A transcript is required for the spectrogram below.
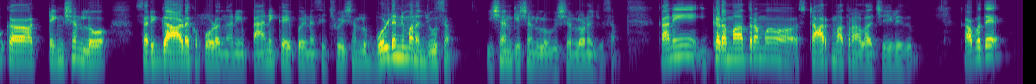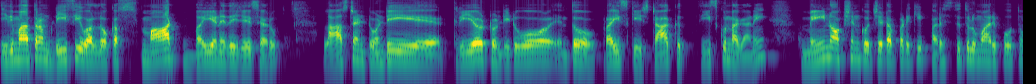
ఒక టెన్షన్లో సరిగ్గా ఆడకపోవడం కానీ ప్యానిక్ అయిపోయిన సిచ్యువేషన్లో బోల్డెన్ని మనం చూసాం. ఇషాన్ కిషన్లో విషయంలోనే చూసాం. కానీ ఇక్కడ మాత్రం స్టార్క్ మాత్రం అలా చేయలేదు. కాకపోతే ఇది మాత్రం డీసీ వాళ్ళు ఒక స్మార్ట్ బై అనేది చేశారు. Last time twenty three twenty two ఎంతో ప్రైస్కి స్టాక్ తీసుకున్నా కానీ మెయిన్ ఆప్షన్కి వచ్చేటప్పటికి పరిస్థితులు మారిపోతూ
